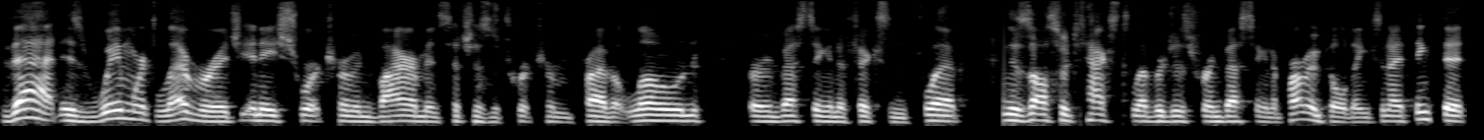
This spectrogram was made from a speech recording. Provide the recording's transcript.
that is way more leverage in a short term environment, such as a short term private loan or investing in a fix and flip there's also tax leverages for investing in apartment buildings. And I think that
